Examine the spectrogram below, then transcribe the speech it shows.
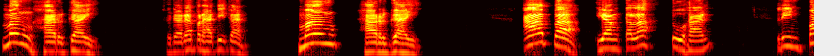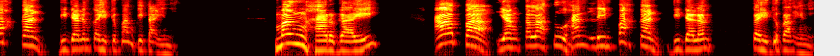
menghargai. Saudara perhatikan. Menghargai. Apa yang telah Tuhan limpahkan di dalam kehidupan kita ini menghargai apa yang telah Tuhan limpahkan di dalam kehidupan ini.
